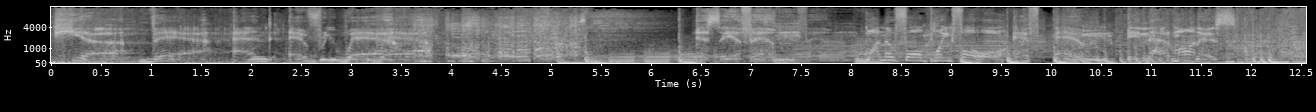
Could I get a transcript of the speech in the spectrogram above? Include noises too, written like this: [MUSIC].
Here, there, and everywhere. SAFM 104.4 FM in Hermanus.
